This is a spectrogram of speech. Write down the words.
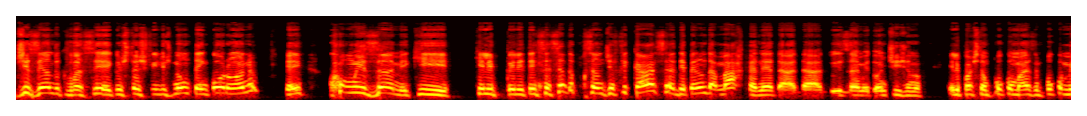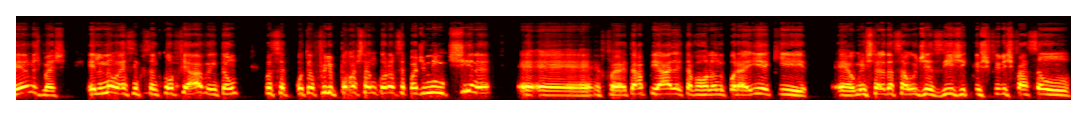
dizendo que você, que os seus filhos não têm corona, okay? com um exame que, que ele, ele tem 60% de eficácia, dependendo da marca né, da, da, do exame do antígeno, ele pode ter um pouco mais, um pouco menos, mas ele não é 100% confiável, então você, o teu filho pode estar com corona, você pode mentir, né? É, é, foi até uma piada que estava rolando por aí, que é, o Ministério da Saúde exige que os filhos façam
